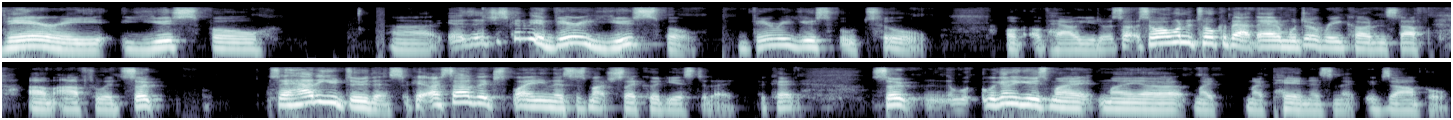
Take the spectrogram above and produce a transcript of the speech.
very useful uh, it's just going to be a very useful very useful tool of, of how you do it. So, so I want to talk about that and we'll do a recode and stuff um, afterwards. So, so how do you do this? Okay, I started explaining this as much as I could yesterday. Okay, so we're going to use my my uh, my my pen as an example,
